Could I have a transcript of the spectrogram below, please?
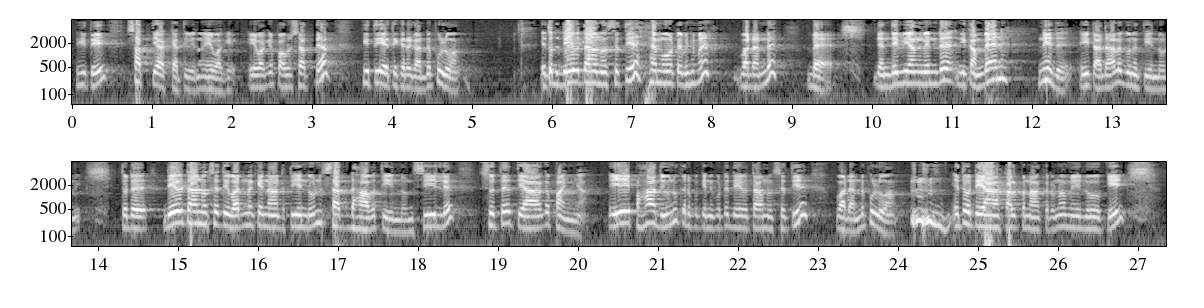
හිතේ සත්‍යයක් ඇති වෙන ඒ වගේ ඒ වගේ පෞරුෂත්වයක් හිතේ ඇති කර ගන්න පුළුවන්. එතට දේවතානුස්සතිය හැමෝට මෙහෙම වඩන්ඩ බෑ. දැන් දෙවියන් වෙන්ඩ නිකම් බෑන නේද ඒට අදාළ ගුණ තියෙන් ඕනි. තොට දේවතානුක්සති වර්ණ කෙනාට තියෙන් ඕනු සද්ධාව තියෙන් ඕන් සීල්ල සුත ත්‍යයාග පඤ්ඥා. ඒ පහ දියුණු කරපු කෙනෙකුට දේවතානුස්සතිය වඩන්න පුළුවන්. එතෝට එයා කල්පනා කරනවා මේ ලෝකේ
